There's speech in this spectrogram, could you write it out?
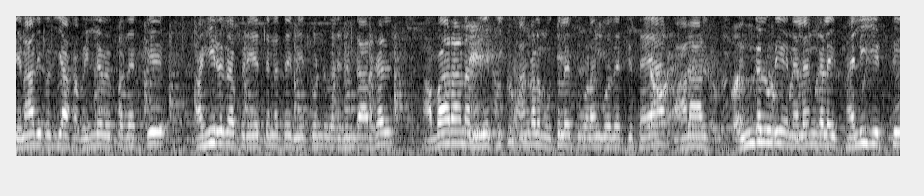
ஜனாதிபதியாக வெல்ல வைப்பதற்கு பகிரத பிரயத்தனத்தை மேற்கொண்டு வருகின்றார்கள். அவ்வாறான முயற்சிக்கு நாங்களும் ஒத்துழைப்பு வழங்குவதற்கு தயார். ஆனால் எங்களுடைய நலன்களை பலியிட்டு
